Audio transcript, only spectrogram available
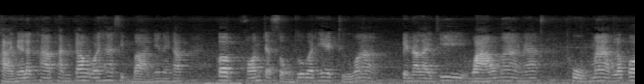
ขายในราคา 1,950 บาทเนี่ยนะครับ ก็พร้อมจัดส่งทั่วประเทศถือว่าเป็นอะไรที่ว้าวมากนะถูกมากแล้วก็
